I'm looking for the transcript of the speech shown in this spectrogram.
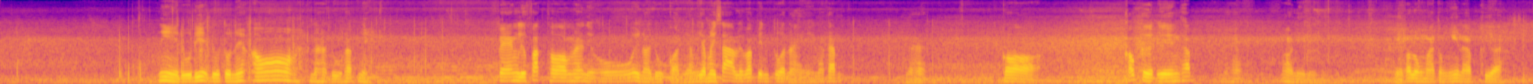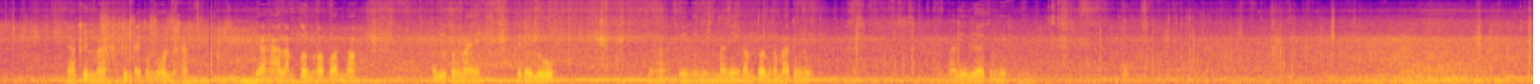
นี่ดูดิดูตัวนี้อ๋อนะฮะดูครับนี่แฟงหรือฟักทองนะนี่โอ้ยหน่อยดูก่อนยังยังไม่ทราบเลยว่าเป็นตัวไหนนะครับนะฮะก็เขาเกิดเองครับนะฮะอ๋อนี่นี่เนี่ยเขาลงมาตรงนี้นะครับเครือนะขึ้นมาขึ้นไปตรงโน้นนะครับ เดี๋ยวหาลำต้นเขาก่อนเนาะเขาอยู่ตรงไหนจะได้รู้นะฮะนี่นี่นี่มานี่ลำต้นเขามาตรงนี้ มาเรื่อยๆตรงนี้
